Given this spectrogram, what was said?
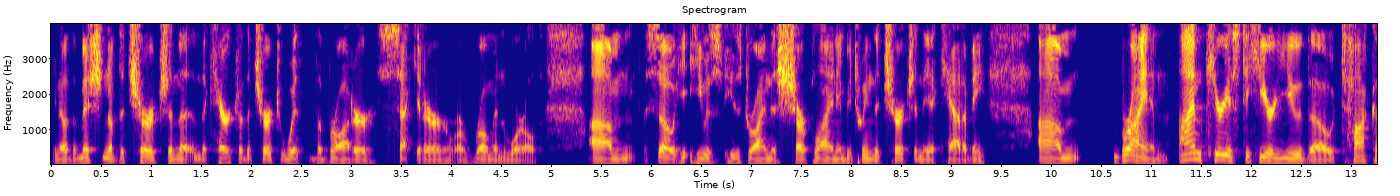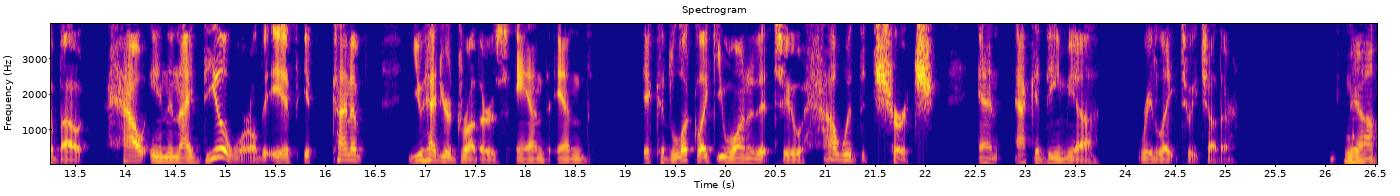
you know, the mission of the church and the and the character of the church with the broader secular or Roman world. Um, so he, he was he was drawing this sharp line in between the church and the academy. Um, Brian, I'm curious to hear you though talk about how, in an ideal world, if if kind of you had your druthers and and it could look like you wanted it to, how would the church and academia relate to each other? Yeah.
